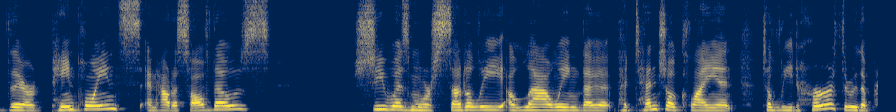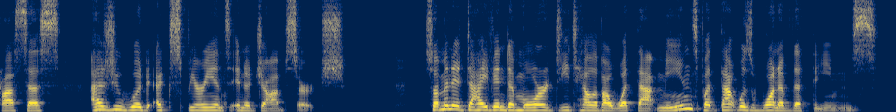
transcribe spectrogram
their pain points and how to solve those. She was more subtly allowing the potential client to lead her through the process as you would experience in a job search. So I'm going to dive into more detail about what that means, but that was one of the themes.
